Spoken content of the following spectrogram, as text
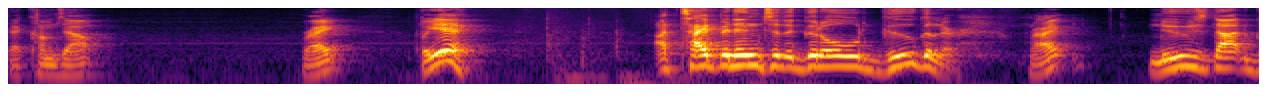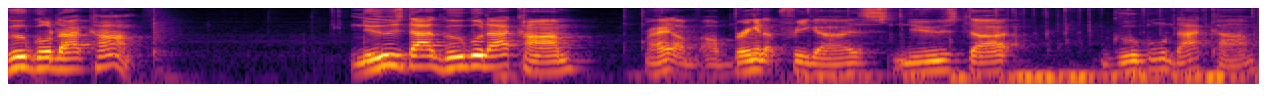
that comes out. Right? But yeah, I type it into the good old Googler, right? News.google.com. News.google.com, right? I'll, I'll bring it up for you guys. News.google.com,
